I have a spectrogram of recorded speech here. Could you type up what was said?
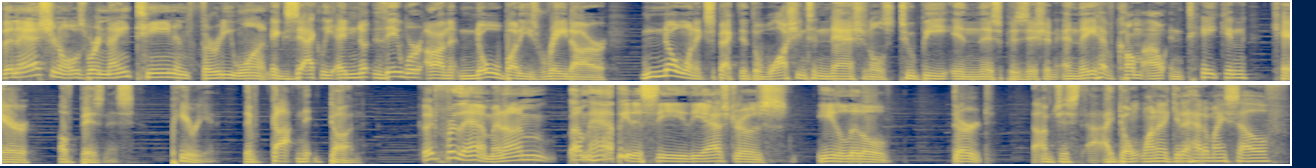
the Nationals were 19 and 31. Exactly. And no, they were on nobody's radar. No one expected the Washington Nationals to be in this position, and they have come out and taken care of business. Period. They've gotten it done. Good for them, and I'm I'm happy to see the Astros eat a little dirt. I'm just, I don't want to get ahead of myself,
